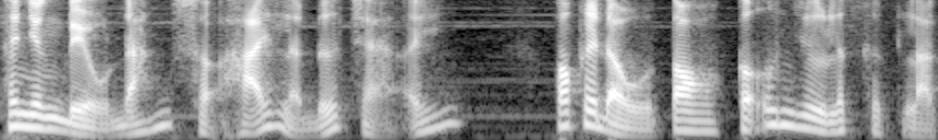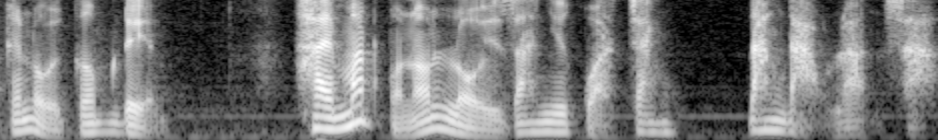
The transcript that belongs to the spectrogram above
Thế nhưng điều đáng sợ hãi là đứa trẻ ấy Có cái đầu to cỡ như là, là cái nồi cơm điện. Hai mắt của nó lồi ra như quả chanh Đang đảo loạn xạ.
